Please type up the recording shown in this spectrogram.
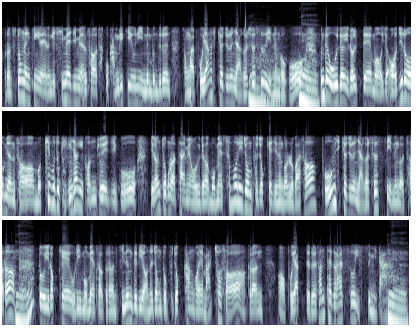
그런 수족냉증이나 이런 게 심해지면서 자꾸 감기 기운이 있는 분들은 정말 보양시켜주는 약을 쓸 수도 음. 있는 거고. 네. 근데 오히려 이럴 때 뭐 이제 어지러우면서 뭐 피부도 굉장히 건조해지고 이런 쪽으로 나타나면 오히려 몸에 수분이 좀 부족해지는 걸로 봐서 보험시켜주는 약을 쓸 수 있는 것처럼 네. 또 이렇게 우리 몸에서 그런 기능들이 어느 정도 부족한 거에 맞춰서 그런 어, 보약들을 선택을 할 수 있습니다. 네.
